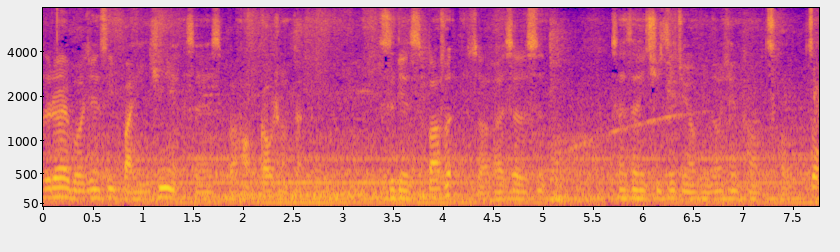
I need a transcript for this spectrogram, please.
这台宝剑是一百零七年三月十八号高雄站，十点十八分，主要拍摄的是三三一七至九阳屏东线考操纵。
